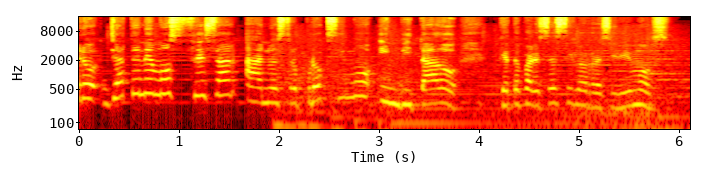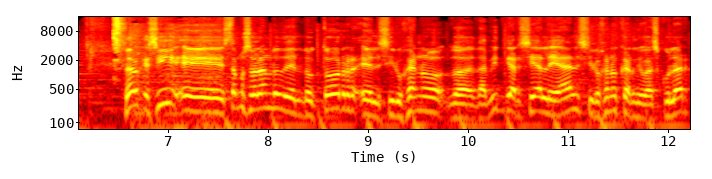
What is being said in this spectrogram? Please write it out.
Pero ya tenemos, César, a nuestro próximo invitado. ¿Qué te parece si lo recibimos? Claro que sí, eh, estamos hablando del doctor, el cirujano David García Leal, cirujano cardiovascular.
